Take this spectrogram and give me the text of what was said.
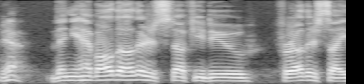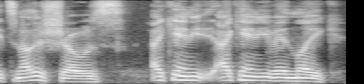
Yeah. Then you have all the other stuff you do for other sites and other shows. I can't e- I can't even like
